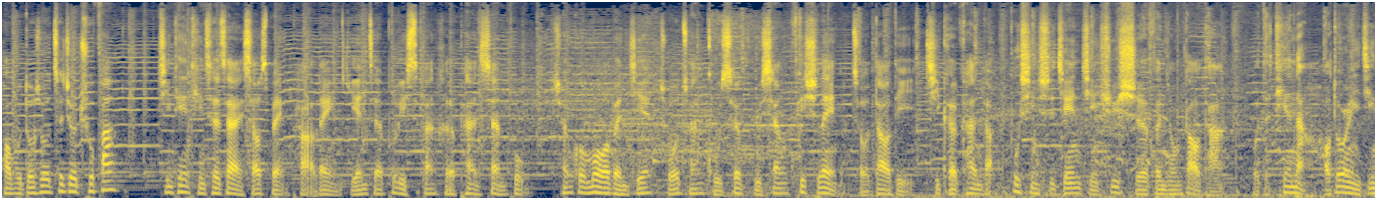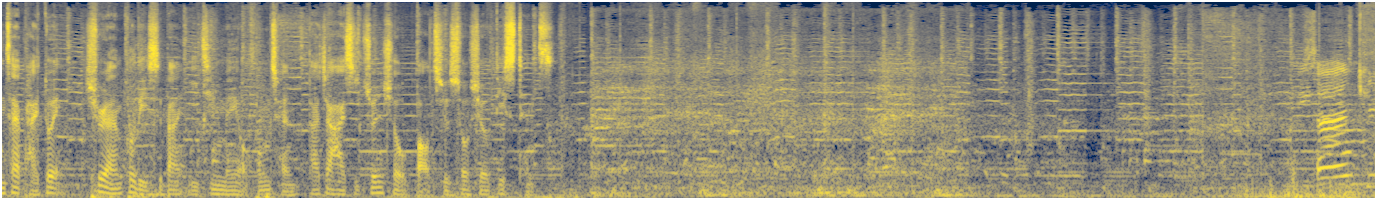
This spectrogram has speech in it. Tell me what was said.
话不多说，这就出发。今天停车在 South Bank Park Lane，沿着布里斯班河畔散步，穿过墨尔本街，左转古色古香 Fish Lane，走到底即可看到。步行时间仅需十二分钟到达。我的天哪，好多人已经在排队。虽然布里斯班已经没有封城，大家还是遵守保持 social distance。Thank you.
